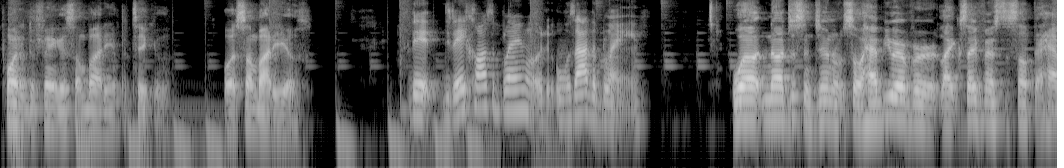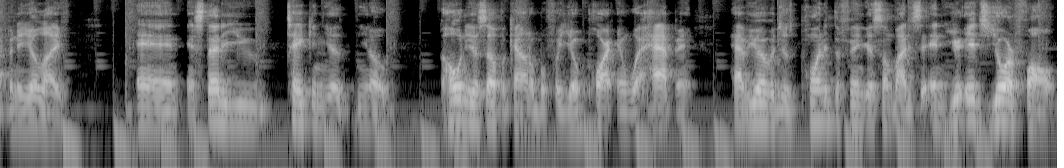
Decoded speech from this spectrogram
Pointed the finger at somebody in particular, or somebody else? That did they cause the blame or was I the blame? Well, no, just in general. So, have you ever, like, say for instance, something happened in your life, and instead of you taking your, you know, holding yourself accountable for your part in what happened, have you ever just pointed the finger at somebody, said, and you're, it's your fault,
